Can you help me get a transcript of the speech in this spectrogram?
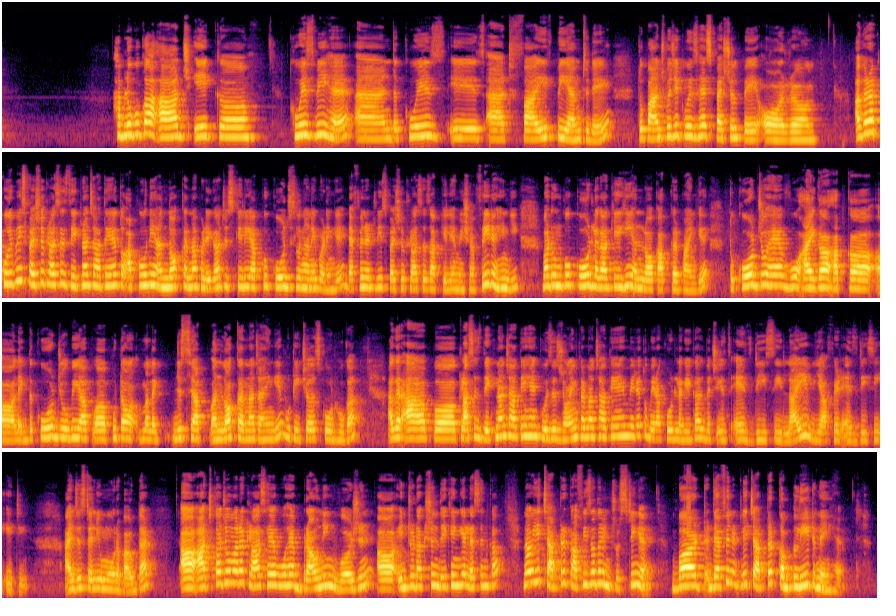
हम लोगों का आज एक क्विज़ uh, भी है and the quiz is at five P M today तो पाँच बजे क्विज़ है स्पेशल पे और अगर आप कोई भी स्पेशल क्लासेस देखना चाहते हैं तो आपको उन्हें अनलॉक करना पड़ेगा जिसके लिए आपको कोड्स लगाने पड़ेंगे। डेफिनेटली स्पेशल क्लासेस आपके लिए हमेशा फ्री रहेंगी बट उनको कोड लगा के ही अनलॉक आप कर पाएँगे। तो कोड जो है वो आएगा आपका लाइक द कोड जो भी आप पुट मतलब जिससे आप अनलॉक करना चाहेंगे वो टीचर्स कोड होगा। अगर आप क्लासेस uh, देखना चाहते हैं क्विजेज ज्वाइन करना चाहते हैं मेरे तो मेरा कोड लगेगा which is H D C live या फिर H D C eighteen I just tell you more about that आज का जो हमारा क्लास है, वो है ब्राउनिंग वर्जन इंट्रोडक्शन देखेंगे लेसन का. ना ये चैप्टर काफ़ी ज़्यादा इंटरेस्टिंग है बट डेफिनेटली चैप्टर कंप्लीट नहीं है.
